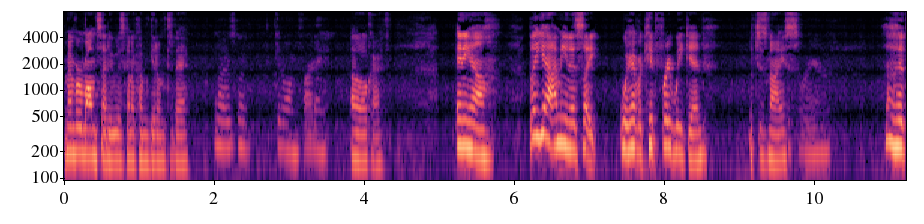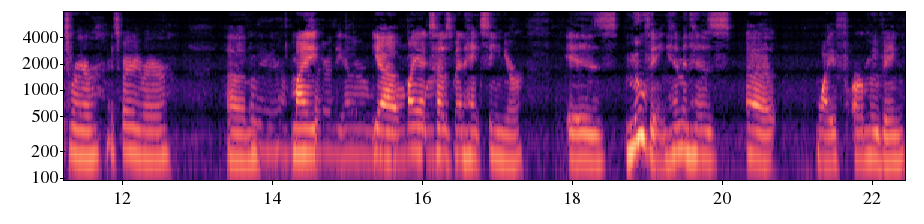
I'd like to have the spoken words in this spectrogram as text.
Remember, mom said he was going to come get him today. No, he's gonna get him on Friday. Oh, okay. Anyhow, but yeah, I mean, it's like we have a kid-free weekend, which is nice. It's rare. It's rare. It's very rare. Um, they either have my- one set or the other. yeah, my four. ex-husband Hank Senior is moving. Him and his uh, wife are moving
